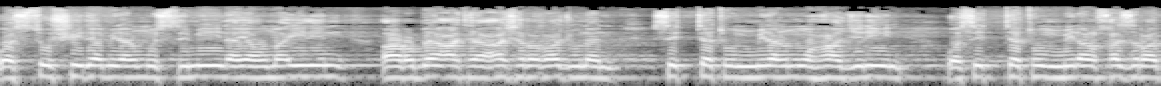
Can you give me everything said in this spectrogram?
واستشهد من المسلمين يومئذ أربعة عشر رجلا ستة من المهاجرين وستة من الخزرج.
